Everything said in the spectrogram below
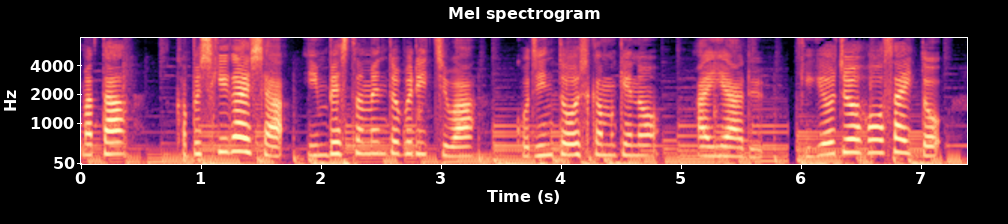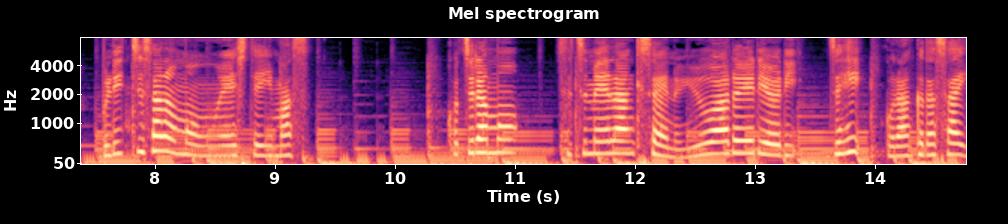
また、株式会社インベストメントブリッジは個人投資家向けの IR 企業情報サイトブリッジサロンも運営しています。こちらも説明欄記載の URL よりぜひご覧ください。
